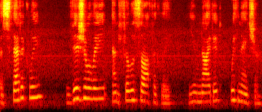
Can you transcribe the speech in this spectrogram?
aesthetically, visually, and philosophically united with nature.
